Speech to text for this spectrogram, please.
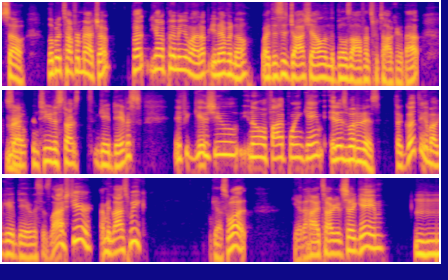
So a little bit tougher matchup, but you got to put him in your lineup. You never know, right? This is Josh Allen, the Bills offense we're talking about. So Right. continue to start Gabe Davis. If it gives you, you know, a five point game, it is what it is. The good thing about Gabe Davis is last year, I mean, last week, guess what? He had a high target share game. Mm-hmm.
